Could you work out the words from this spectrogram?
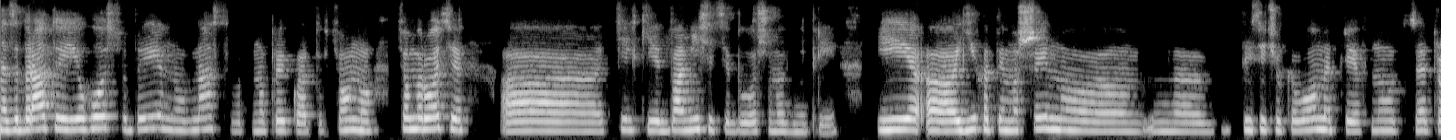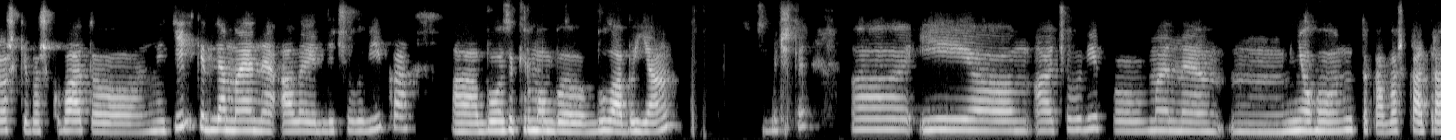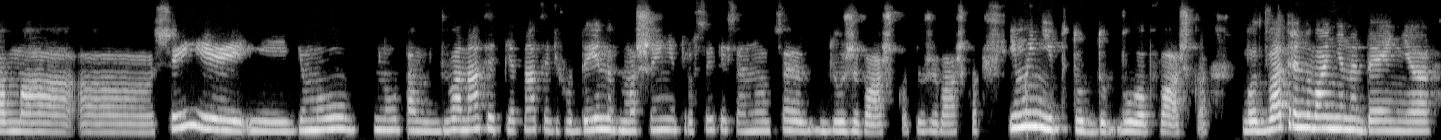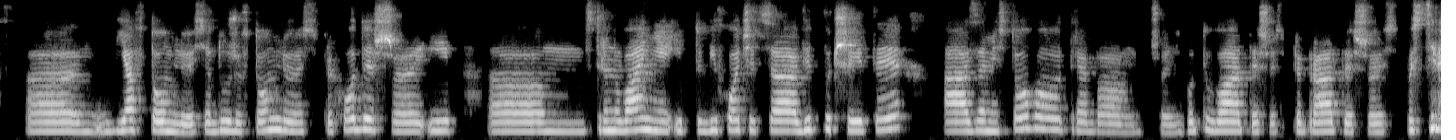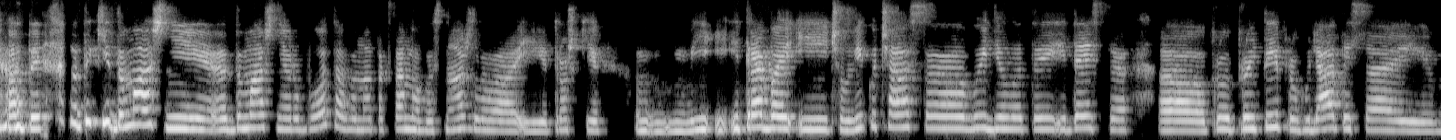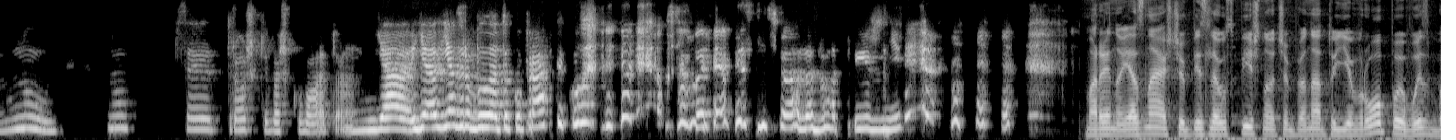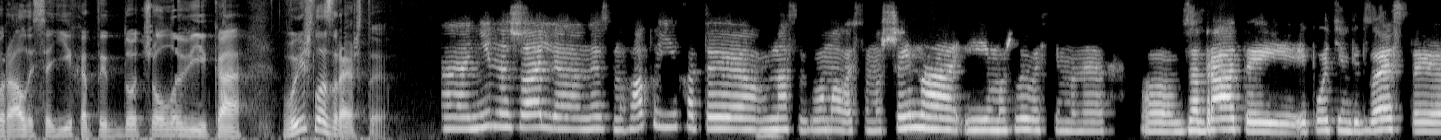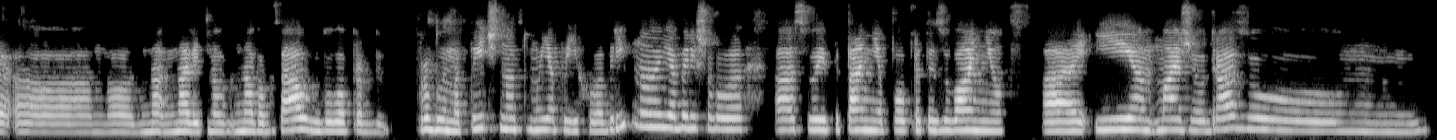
забирати його сюди. Ну, в нас, от, наприклад, в цьому, в цьому році е, тільки два місяці було, що в Дніпрі. І е, їхати машину е, тисячу кілометрів, ну це трошки важкувато не тільки для мене, але й для чоловіка. А, бо за кермом була би я. Вибачте. І ем, а чоловік в мене в нього ну, така важка травма а, шиї, і йому ну там 12-15 годин в машині труситися. Ну це дуже важко, дуже важко. І мені б тут було б важко, бо два тренування на день. е, е, Я втомлююся, дуже втомлююсь. Приходиш е, і ем, з тренування, і тобі хочеться відпочити. А замість того треба щось готувати, щось прибрати, щось постирати. Ну, такі домашні, е, домашня робота, вона так само виснажлива і трошки. І, і, і треба і чоловіку час е, виділити, і десь е, пройти, прогулятися. І, ну, ну, це трошки важкувато. Я, я, я зробила таку практику, мене вистачило на два тижні. Марино, я знаю, що після успішного чемпіонату Європи ви збиралися їхати до чоловіка. Вийшло зрештою? А, Ні, на жаль, е, не змогла поїхати. В нас зламалася машина, і можливості мене е, забрати і, потім відвезти е, ну, на, навіть на, вокзал було проб- проблематично, тому я поїхала в Рівно, я вирішувала свої питання по протезуванню. І майже одразу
